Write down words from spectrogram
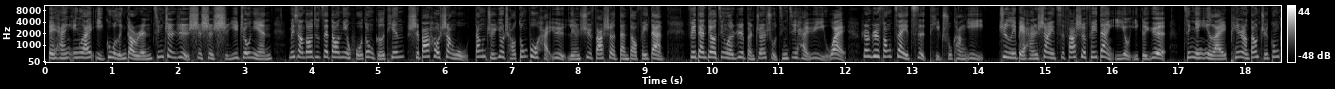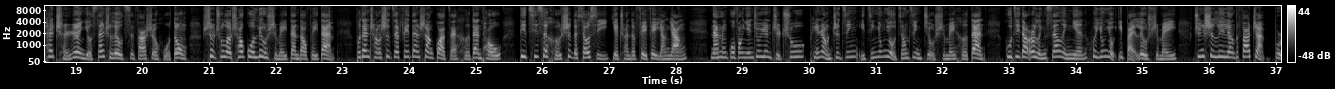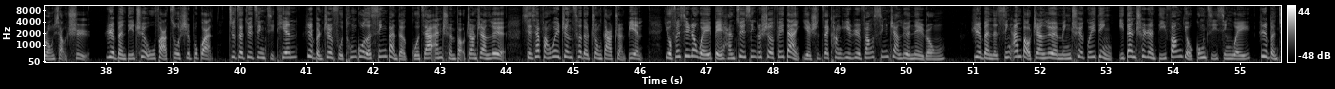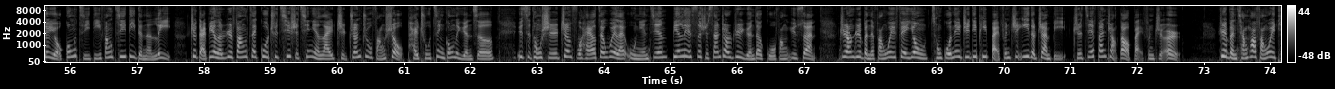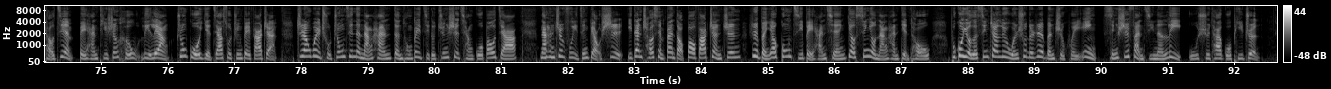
北韩迎来已故领导人金正日逝世十一周年，没想到就在悼念活动隔天，十八号上午，当局又朝东部海域连续发射弹道飞弹，飞弹掉进了日本专属经济海域以外，让日方再一次提出抗议。距离北韩上一次发射飞弹已有一个月。今年以来，平壤当局公开承认有三十六次发射活动，射出了超过六十枚弹道飞弹。不但尝试在飞弹上挂载核弹头，第七次核试的消息也传得沸沸扬扬。南韩国防研究院指出，平壤至今已经拥有将近九十枚核弹，估计到二零三零年会拥有一百六十枚。军事力量的发展不容小觑。日本的确无法坐视不管。就在最近几天，日本政府通过了新版的国家安全保障战略，写下防卫政策的重大转变。有分析认为，北韩最新的射飞弹也是在抗议日方新战略内容。日本的新安保战略明确规定，一旦确认敌方有攻击行为，日本就有攻击敌方基地的能力。这改变了日方在过去七十七年来只专注防守、排除进攻的原则。与此同时，政府还要在未来五年间编列四十三兆日元的国防预算，这让日本的防卫费用从国内 GDP 百分之一的占比直接翻涨到百分之二。日本强化防卫条件，北韩提升核武力量，中国也加速军备发展，这让位处中间的南韩等同被几个军事强国包夹。南韩政府已经表示，一旦朝鲜半岛爆发战争，日本要攻击北韩前，要先有南韩点头。不过，有了新战略文书的日本只回应，行使反击能力，无需他国批准。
